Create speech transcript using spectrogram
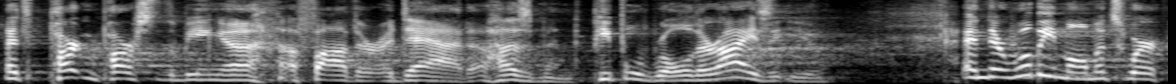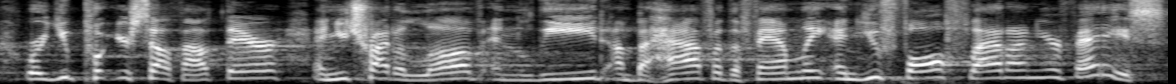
That's part and parcel to being a, a father, a dad, a husband. People roll their eyes at you. And there will be moments where, where you put yourself out there and you try to love and lead on behalf of the family and you fall flat on your face.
